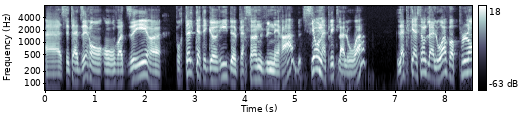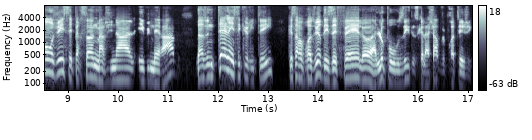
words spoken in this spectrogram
Euh, c'est-à-dire, on, on va dire, euh, pour telle catégorie de personnes vulnérables, si on applique la loi, l'application de la loi va plonger ces personnes marginales et vulnérables dans une telle insécurité que ça va produire des effets là, à l'opposé de ce que la charte veut protéger.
